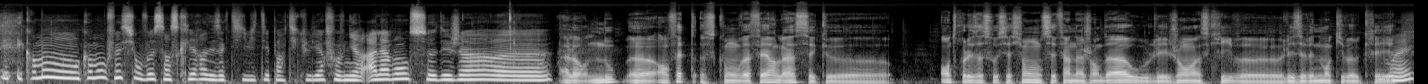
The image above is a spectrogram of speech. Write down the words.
Et, et comment, comment on fait si on veut s'inscrire à des activités particulières? Faut venir à l'avance euh, déjà euh, Alors nous, euh, en fait, ce qu'on va faire là, c'est que euh, entre les associations, on s'est fait un agenda où les gens inscrivent euh, les événements qu'ils veulent créer. ouais.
